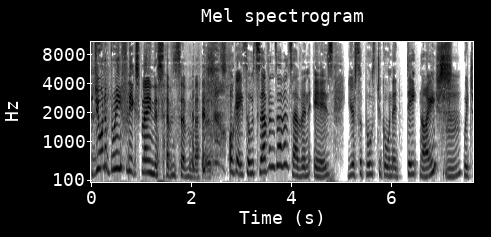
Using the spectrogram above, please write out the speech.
do you want to briefly explain the seven seven method? okay, so 777 is you're supposed to go on a date night, Mm. which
